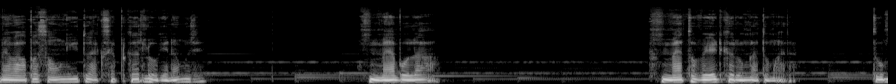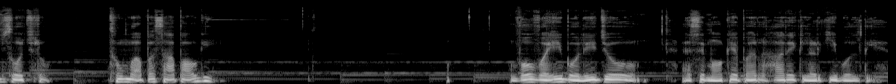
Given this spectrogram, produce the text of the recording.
मैं वापस आऊँगी तो एक्सेप्ट कर लोगे ना मुझे? मैं बोला, मैं तो वेट करूँगा तुम्हारा। तुम सोच लो, तुम वापस आ पाओगी वो वही बोली जो ऐसे मौके पर हर एक लड़की बोलती है,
